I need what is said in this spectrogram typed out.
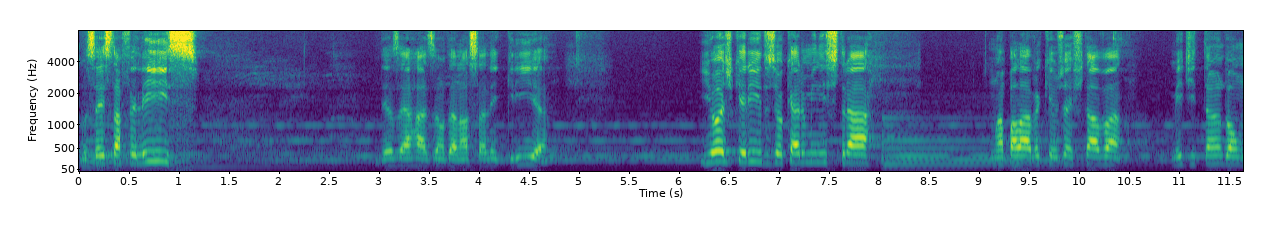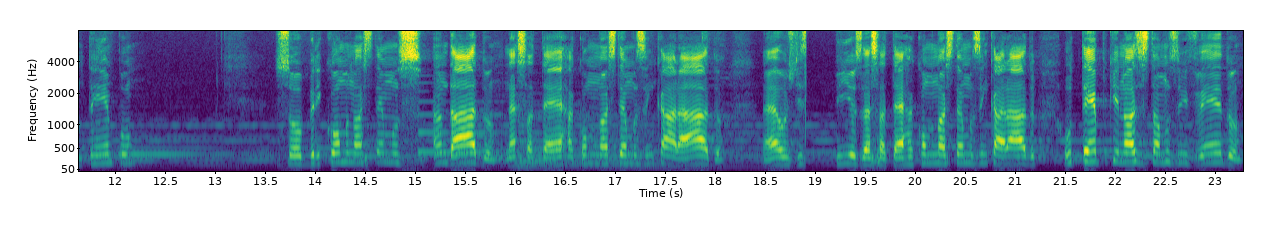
Você está feliz? Deus é a razão da nossa alegria. E hoje, queridos, eu quero ministrar uma palavra que eu já estava meditando há um tempo sobre como nós temos andado nessa terra, como nós temos encarado né, os desafios dessa terra, como nós temos encarado o tempo que nós estamos vivendo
